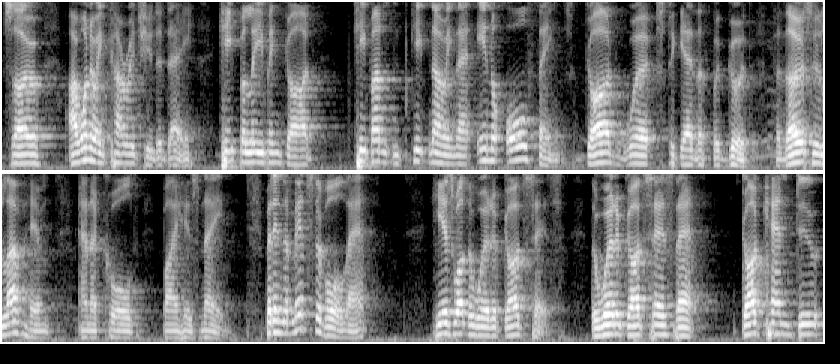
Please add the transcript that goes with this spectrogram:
So I want to encourage you today. Keep believing God. Keep, un- keep knowing that in all things, God works together for good for those who love him and are called by his name. But in the midst of all that, here's what the Word of God says the Word of God says that God can do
